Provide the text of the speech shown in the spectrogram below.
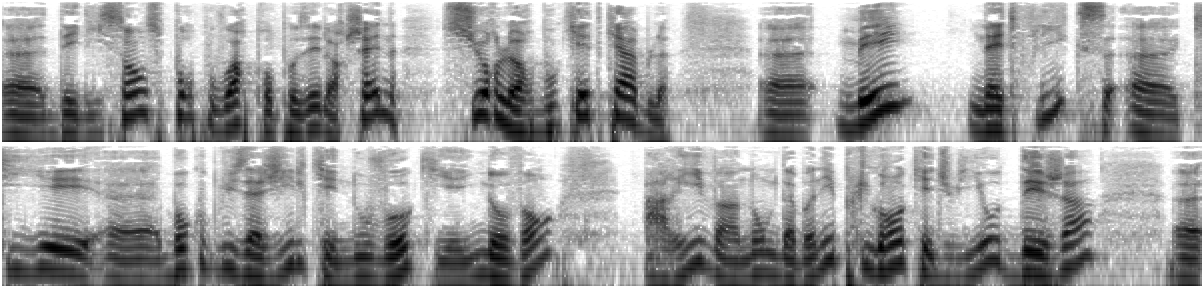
euh, des licences pour pouvoir proposer leur chaîne sur leur bouquet de câble. Euh, mais Netflix, qui est beaucoup plus agile, qui est nouveau, qui est innovant, arrive à un nombre d'abonnés plus grand qu'HBO déjà. Euh,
